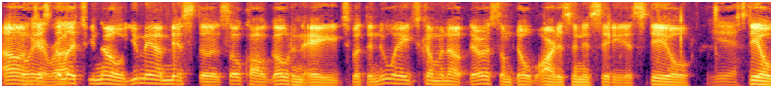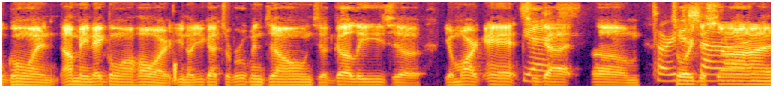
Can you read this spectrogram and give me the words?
Um, Go ahead, just to Rob. let you know, you may have missed the so-called golden age, but the new age coming up. There are some dope artists in this city that's still Yeah. still going. I mean, they going hard. You know, you got your Ruben Jones, your Gullies, your your Mark Ants. You got um Tori, Tori Deshawn. Deshawn.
